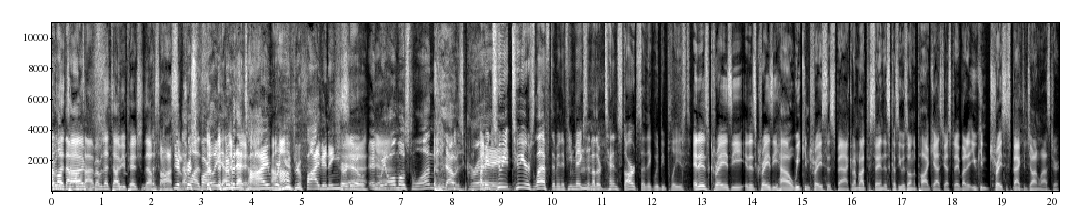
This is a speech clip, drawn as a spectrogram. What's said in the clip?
remember I love that, that one time? time. Remember that time you pitched? That was awesome. You're Chris was. Farley. Yeah. Remember that time where Uh-huh. you threw five innings? Sure do. And we almost won? That was great. I mean, two two years left. I mean, if he makes another ten starts, I think we'd be pleased. It is crazy. It is crazy how we can trace this back, and I'm not just saying this because he was on the podcast yesterday, but it, you can trace this back to Jon Lester.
